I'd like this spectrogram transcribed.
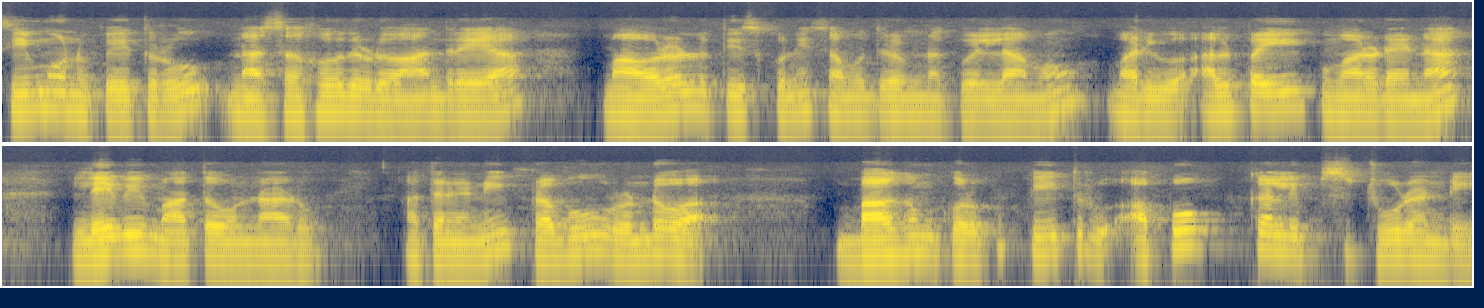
సీమోను పేతురు నా సహోదరుడు ఆంద్రేయ మా వలలు తీసుకుని సముద్రంకు వెళ్ళాము. మరియు అల్పయి కుమారుడైన లేవి మాతో ఉన్నాడు. అతనిని ప్రభు రెండవ భాగం కొరకు పీతురు అపోకలిప్స్ చూడండి.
